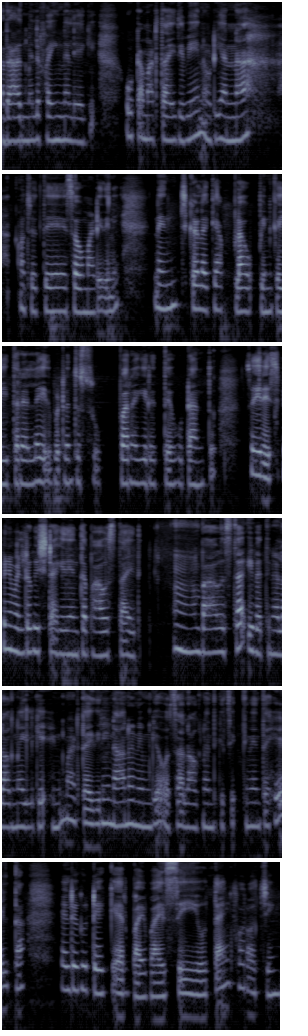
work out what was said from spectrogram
ಅದಾದಮೇಲೆ ಫೈನಲಿಯಾಗಿ ಊಟ ಮಾಡ್ತಾ ಇದ್ದೀವಿ. ನೋಡಿ, ಅನ್ನ ಜೊತೆ ಸರ್ವ್ ಮಾಡಿದ್ದೀನಿ. ನೆಂಚ್ಕೊಳ್ಳೋಕ್ಕೆ ಹಪ್ಳ, ಉಪ್ಪಿನಕಾಯಿ ಈ ಥರ ಎಲ್ಲ ಇದ್ಬಿಟ್ರಂತೂ ಸೂಪರಾಗಿರುತ್ತೆ ಊಟ ಅಂತೂ. ಸೊ ಈ ರೆಸಿಪಿ ನಿಮ್ಮೆಲ್ರಿಗೂ ಇಷ್ಟ ಆಗಿದೆ ಅಂತ ಭಾವಿಸ್ತಾ ಇದ್ದೀನಿ ಭಾವಿಸ್ತಾ ಇವತ್ತಿನ ಲಾಗ್ನ ಇಲ್ಲಿಗೆ ಎಂಡ್ ಮಾಡ್ತಾ ಇದ್ದೀನಿ. ನಾನು ನಿಮಗೆ ಹೊಸ ಲಾಗ್ನೊಂದಿಗೆ ಸಿಗ್ತೀನಿ ಅಂತ ಹೇಳ್ತಾ, ಎಲ್ರಿಗೂ take care bye bye see you thank for watching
